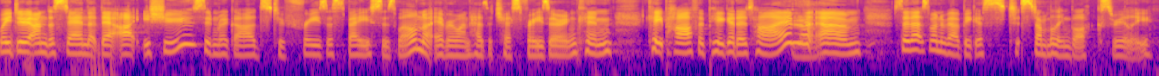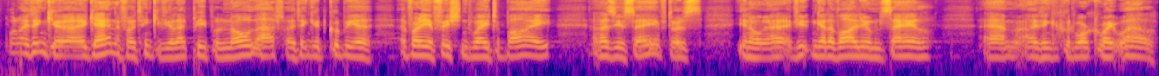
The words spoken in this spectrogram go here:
we do understand that there are issues in regards to freezer space as well. Not everyone has a chest freezer and can keep half a pig at a time. Yeah. Um, so that's one of our biggest stumbling blocks, really. Well, I think, uh, again, if I think if you let people know that, I think it could be a, a very efficient way to buy. And as you say, if there's, you know, uh, if you can get a volume sale, um, I think it could work quite well.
